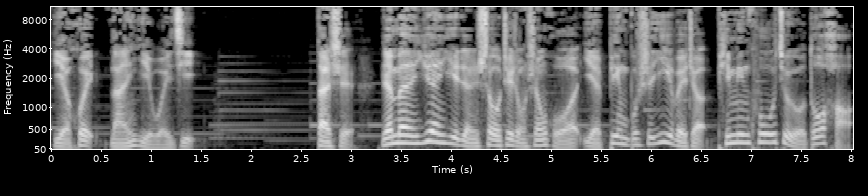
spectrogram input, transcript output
也会难以为继。但是人们愿意忍受这种生活，也并不是意味着贫民窟就有多好。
